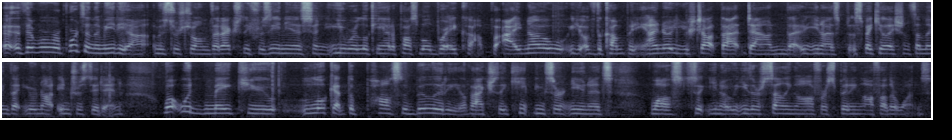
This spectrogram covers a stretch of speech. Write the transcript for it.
Uh, there were reports in the media, Mr. Sturm, that actually Fresenius and you were looking at a possible breakup. I know of the company. I know you shot that down. That you know, as speculation, something that you're not interested in. What would make you look at the possibility of actually keeping certain units whilst you know either selling off or spinning off other ones?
